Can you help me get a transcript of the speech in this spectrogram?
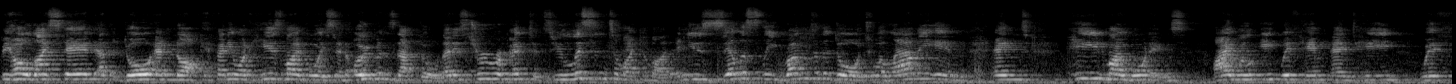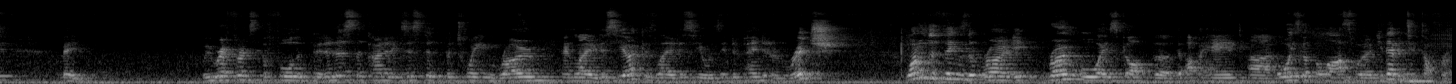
Behold, I stand at the door and knock. If anyone hears my voice and opens that door, that is true repentance. You listen to my command and you zealously run to the door to allow me in and heed my warnings. I will eat with him and he with me. We referenced before the bitterness that kind of existed between Rome and Laodicea, because Laodicea was independent and rich. One of the things that Rome, it, Rome always got the, the upper hand, uh, always got the last word. You never ticked off Rome.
